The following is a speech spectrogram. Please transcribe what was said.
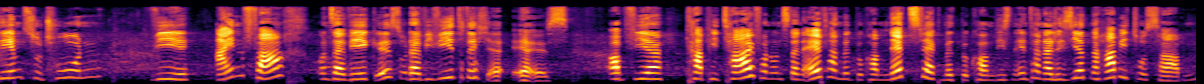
dem zu tun, wie einfach unser Weg ist oder wie widrig er ist. Ob wir Kapital von unseren Eltern mitbekommen, Netzwerk mitbekommen, diesen internalisierten Habitus haben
